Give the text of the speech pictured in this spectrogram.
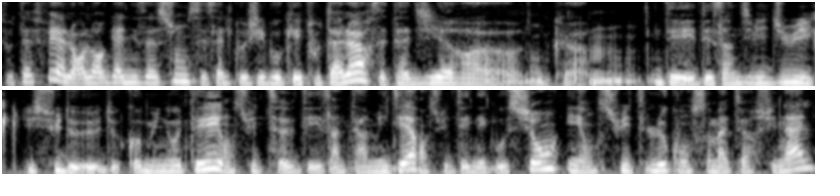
Tout à fait. Alors l'organisation, c'est celle que j'évoquais tout à l'heure, c'est-à-dire euh, donc euh, des, individus issus de, communautés, ensuite des intermédiaires, ensuite des négociants et ensuite le consommateur final.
